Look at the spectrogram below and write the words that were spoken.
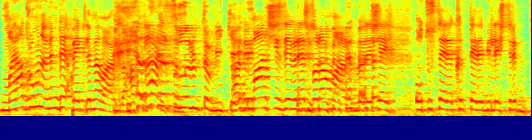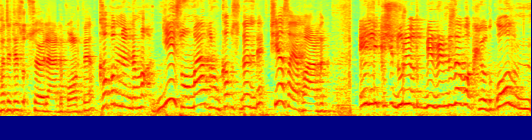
Mayadrom'un önünde bekleme vardı. Hatırlar mısın? Hatırlarım tabii ki. Abi Manchiz diye bir restoran vardı. Böyle şey 30 TL 40 TL birleştirip patates söylerdik ortaya. Kapının önünde ma- niyeyse o Mayadrom kapısının önünde piyasa yapardık. 50 kişi duruyorduk birbirimize bakıyorduk oğlum.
